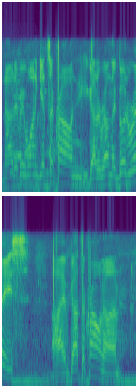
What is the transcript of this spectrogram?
Not everyone gets a crown. You got to run the good race. I've got the crown on.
